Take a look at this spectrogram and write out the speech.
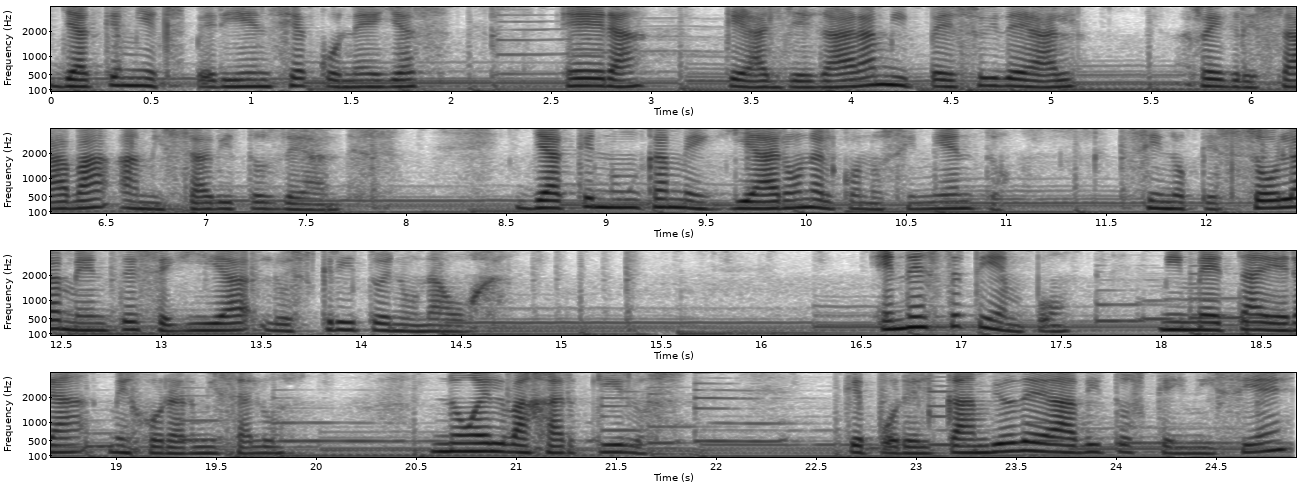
ya que mi experiencia con ellas era que al llegar a mi peso ideal regresaba a mis hábitos de antes, ya que nunca me guiaron al conocimiento, sino que solamente seguía lo escrito en una hoja. En este tiempo, mi meta era mejorar mi salud, no el bajar kilos, que por el cambio de hábitos que inicié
